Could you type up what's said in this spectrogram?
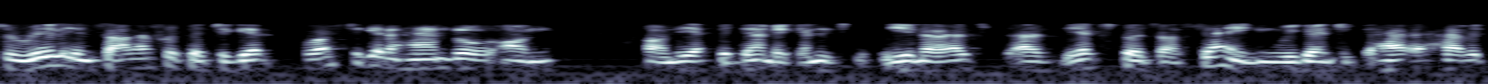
to really in South Africa to get for us to get a handle on on the epidemic, and it's you know as as the experts are saying, we're going to ha- have it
